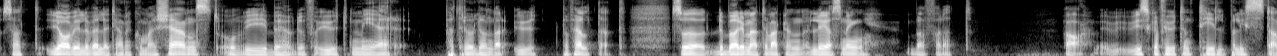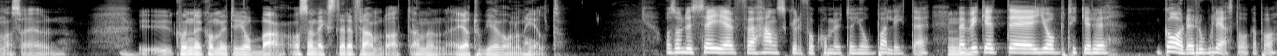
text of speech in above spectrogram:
så att jag ville väldigt gärna komma i tjänst och vi behövde få ut mer patrullhundar ut på fältet. Så det började med att det vart en lösning bara för att ja, vi ska få ut en till på listan. Alltså, jag kunde komma ut och jobba och sen växte det fram då att ja, men, jag tog över honom helt. Och som du säger, för han skulle få komma ut och jobba lite. Mm. Men vilket eh, jobb tycker Gard är roligast att åka på?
